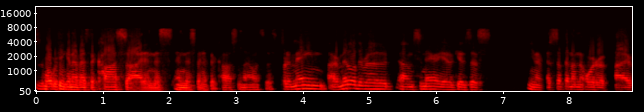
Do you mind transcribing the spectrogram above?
what we're thinking of as the cost side in this in this benefit cost analysis. But the main our middle of the road um, scenario gives us you know something on the order of five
